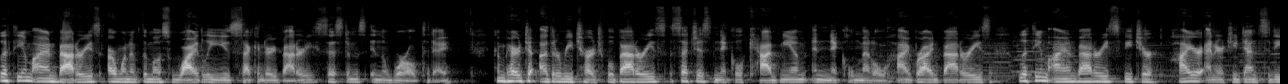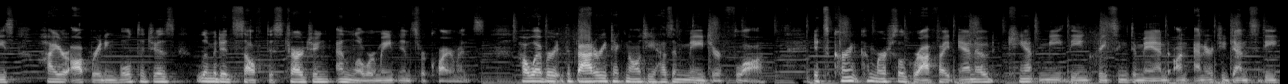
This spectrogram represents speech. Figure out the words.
Lithium ion batteries are one of the most widely used secondary battery systems in the world today. Compared to other rechargeable batteries, such as nickel cadmium and nickel metal hydride batteries, lithium ion batteries feature higher energy densities, higher operating voltages, limited self discharging, and lower maintenance requirements. However, the battery technology has a major flaw. Its current commercial graphite anode can't meet the increasing demand on energy density,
